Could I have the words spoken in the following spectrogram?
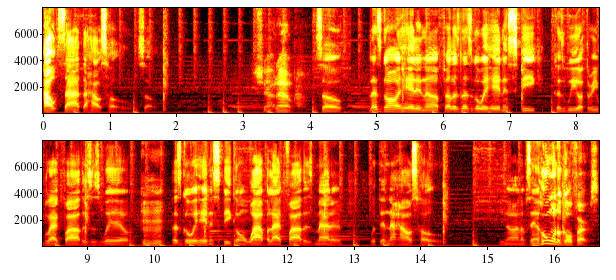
outside the household. So Shout out. so let's go ahead and uh fellas, let's go ahead and speak because we are three black fathers as well. Mm-hmm. Let's go ahead and speak on why black fathers matter within the household. You know what I'm saying? Who wanna go first?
